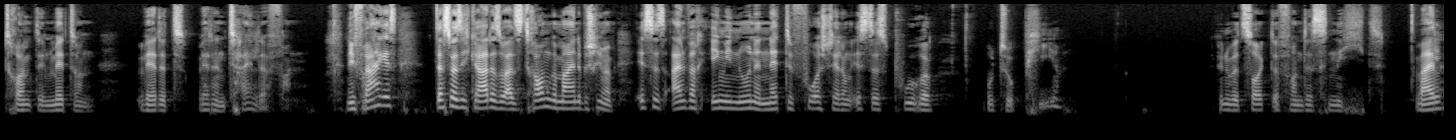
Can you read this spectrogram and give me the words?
Träumt den mit und werdet, werdet ein Teil davon. die Frage ist, das, was ich gerade so als Traumgemeinde beschrieben habe, ist es einfach irgendwie nur eine nette Vorstellung? Ist es pure Utopie? Ich bin überzeugt davon, dass nicht. Weil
